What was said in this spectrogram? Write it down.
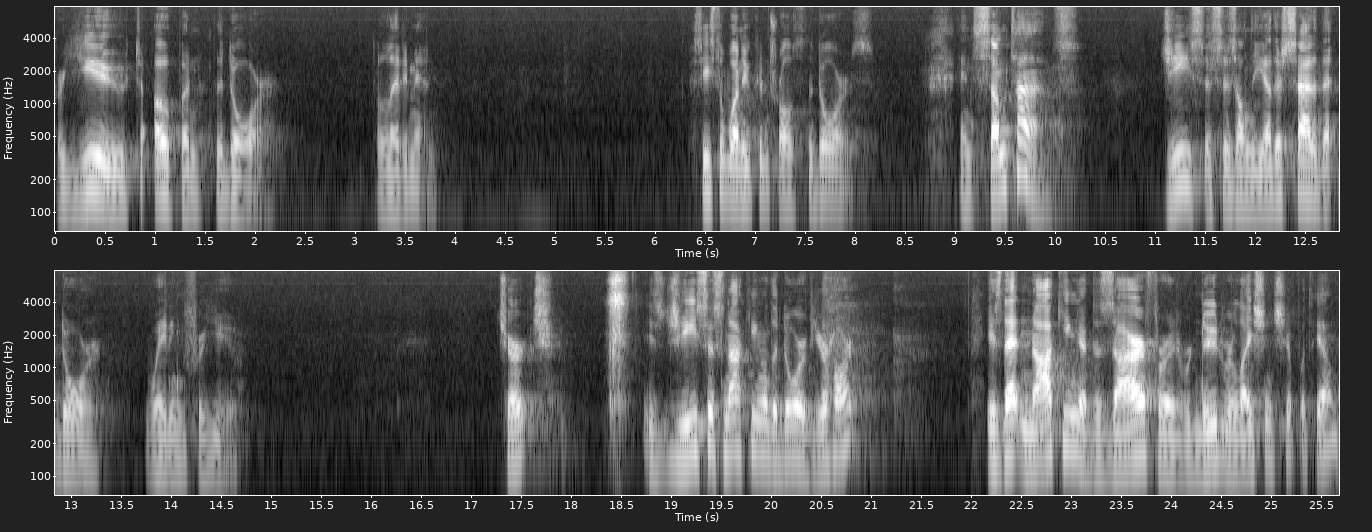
for you to open the door to let him in. He's the one who controls the doors. And sometimes Jesus is on the other side of that door waiting for you. Church, is Jesus knocking on the door of your heart? Is that knocking a desire for a renewed relationship with Him?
